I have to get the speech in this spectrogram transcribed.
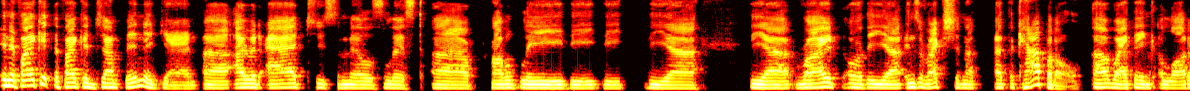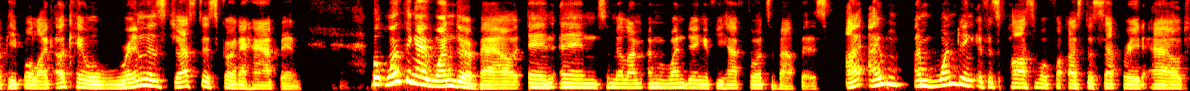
And if I could, if I could jump in again, uh, I would add to Somil's list uh, probably the the the uh, the uh, riot or the uh, insurrection at, at the Capitol, uh, where I think a lot of people are like, okay, well, when is justice going to happen? But one thing I wonder about, and and Somil, I'm, I'm wondering if you have thoughts about this. I, I'm I'm wondering if it's possible for us to separate out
